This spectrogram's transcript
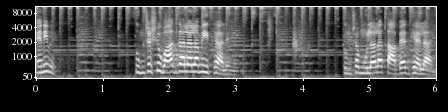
एनिवे तुमच्याशी वाद घालायला मी इथे आले नाही. तुमच्या मुलाला ताब्यात घ्यायला आले.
